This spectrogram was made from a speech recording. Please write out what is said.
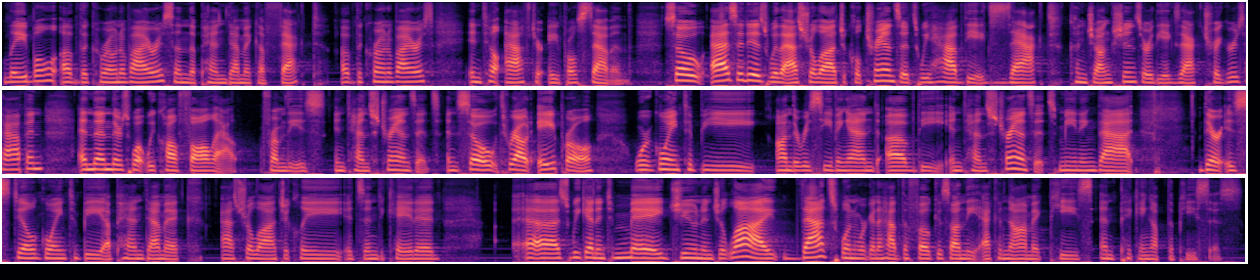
label of the coronavirus and the pandemic effect of the coronavirus until after April 7th. So, as it is with astrological transits, we have the exact conjunctions or the exact triggers happen, and then there's what we call fallout from these intense transits. And so, throughout April, we're going to be on the receiving end of the intense transits, meaning that there is still going to be a pandemic astrologically, it's indicated as we get into May, June, and July, that's when we're going to have the focus on the economic piece and picking up the pieces.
